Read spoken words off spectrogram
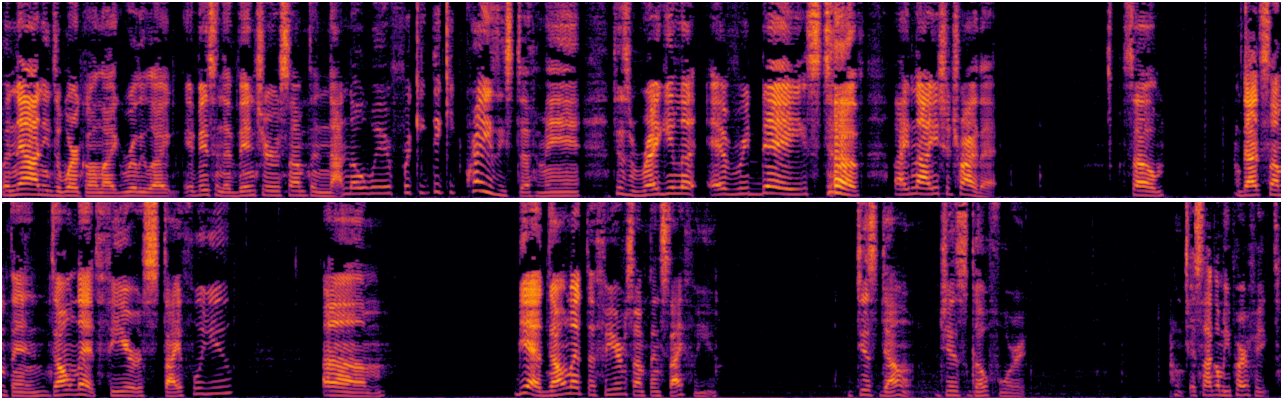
but now I need to work on like really like if it's an adventure or something, not no weird freaky dicky crazy stuff, man. Just regular everyday stuff. Like, nah, you should try that. So that's something. Don't let fear stifle you. Um yeah, don't let the fear of something stifle you. Just don't. Just go for it. It's not going to be perfect.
